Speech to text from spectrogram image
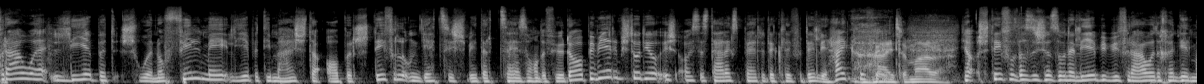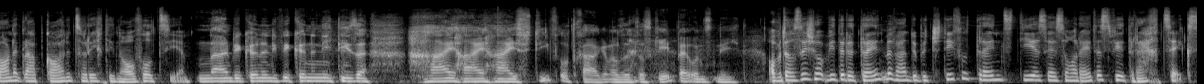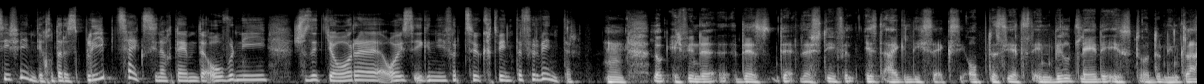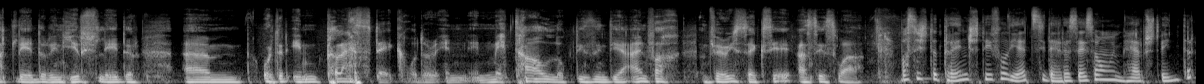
Frauen lieben Schuhe, noch viel mehr lieben die meisten aber Stiefel und jetzt ist wieder die Saison dafür da. Bei mir im Studio ist unser Style-Experte der Clifford Dilly. Hi Clifford. Hi Tamara. Ja, Stiefel, das ist ja so eine Liebe bei Frauen, da könnt ihr Männer glaube ich gar nicht so richtig nachvollziehen. Nein, wir können nicht, wir können nicht diese High, High, High Stiefel tragen. Also das geht bei uns nicht. Aber das ist auch wieder ein Trend. Wir wollen über die Stiefeltrends diese Saison reden. Es wird recht sexy, finde ich. Oder es bleibt sexy, nachdem der Overknee schon seit Jahren uns irgendwie verzückt Winter für Winter. Hm. Look, ich finde, das, der, der, Stiefel ist eigentlich sexy. Ob das jetzt in Wildleder ist oder in Glattleder, in Hirschleder ähm, oder in Plastik oder in, in Metall. Look, die sind ja einfach ein very sexy Accessoire. Was ist der Trendstiefel jetzt in dieser Saison im Herbst-Winter?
